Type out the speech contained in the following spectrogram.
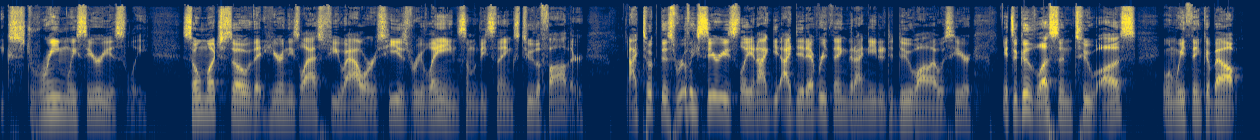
extremely seriously. So much so that here in these last few hours, he is relaying some of these things to the Father. I took this really seriously and I, I did everything that I needed to do while I was here. It's a good lesson to us when we think about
